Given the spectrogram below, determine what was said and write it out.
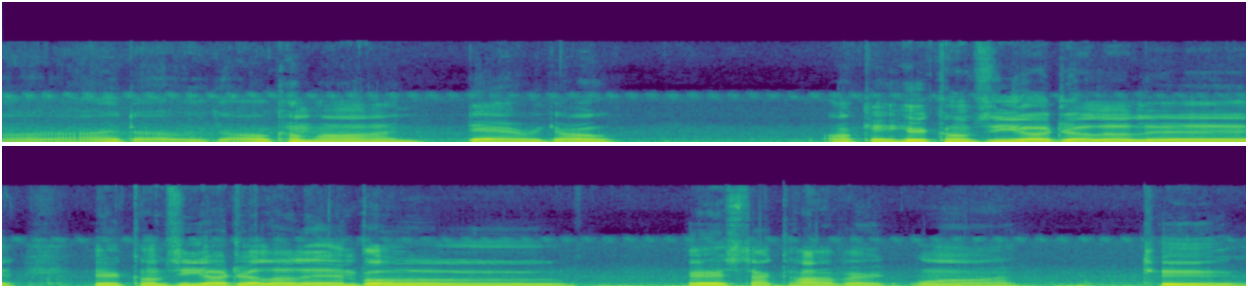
Alright, there we go. Come on. There we go. Okay, here comes the adrenaline. Here comes the adrenaline. Boom! Here's the covered. One, two,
